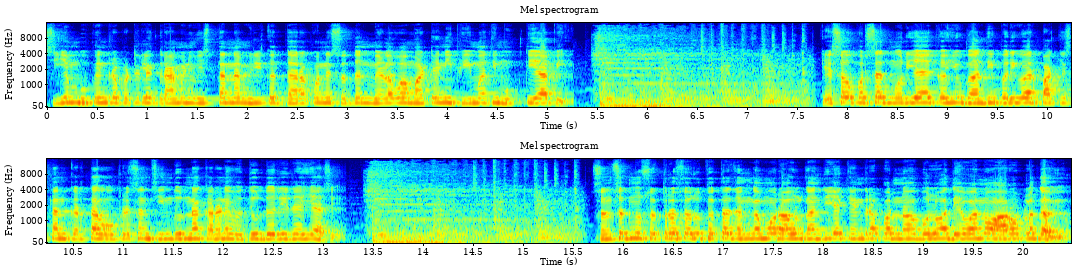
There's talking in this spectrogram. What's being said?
સીએમ ભૂપેન્દ્ર પટેલે ગ્રામીણ વિસ્તારના મિલકત ધારકોને સદન મેળવવા માટેની ફીમાંથી મુક્તિ આપી. કેશવ પ્રસાદ મોર્યાએ કહ્યું, ગાંધી પરિવાર પાકિસ્તાન કરતા ઓપરેશન સિંદૂરના કારણે વધુ ડરી રહ્યા છે. સંસદનું સત્ર શરૂ થતાં જ હંગામો રાહુલ ગાંધીએ કેન્દ્ર પર ન બોલવા દેવાનો આરોપ લગાવ્યો.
